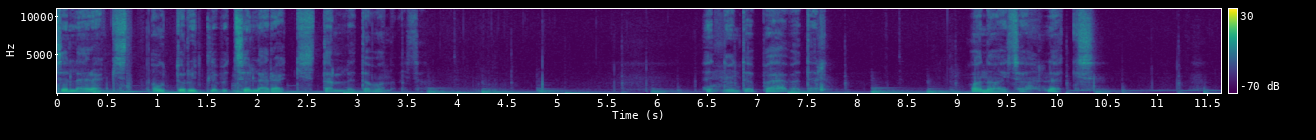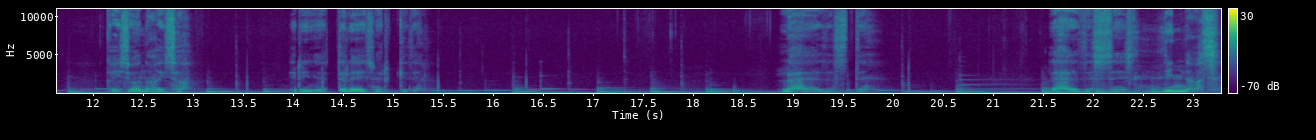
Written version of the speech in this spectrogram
selle rääkis, autor ütleb, et selle rääkis talle ta vanaisa. et nende päevadel vanaisa läks, käis vanaisa erinevatel eesmärkidel lähedaste, lähedases linnas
